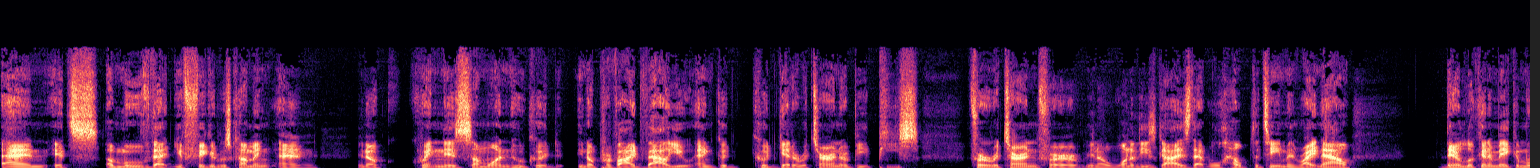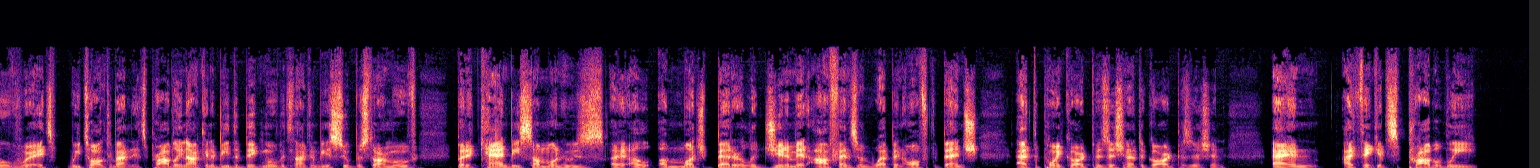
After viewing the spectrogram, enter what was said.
and it's a move that you figured was coming. And you know, Quentin is someone who could you know provide value and could could get a return or be a piece for a return for you know one of these guys that will help the team. And right now, they're looking to make a move where it's we talked about it. It's probably not going to be the big move. It's not going to be a superstar move, but it can be someone who's a, a, a much better, legitimate offensive weapon off the bench at the point guard position, at the guard position. And I think it's probably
